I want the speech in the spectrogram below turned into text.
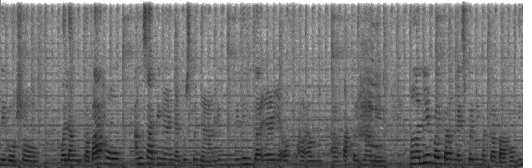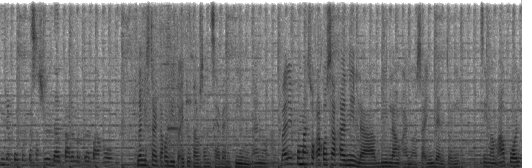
negosyo, walang trabaho. Ang sabi nga niya, gusto niya yung within the area of um, uh, factory namin, mga nearby barangays pwede magtrabaho, hindi na pupunta sa syudad para magtrabaho. Nag-start ako dito ay 2017. Ano, bali pumasok ako sa kanila bilang ano sa inventory. Si Ma'am Apple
